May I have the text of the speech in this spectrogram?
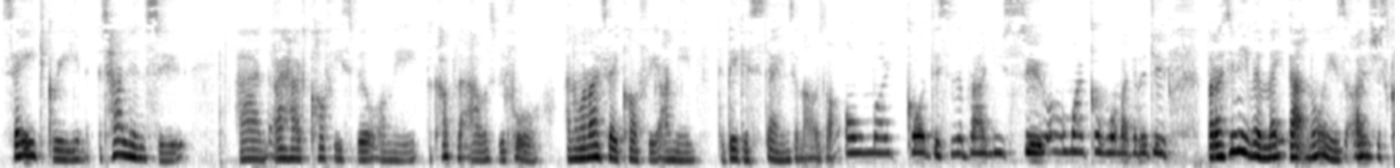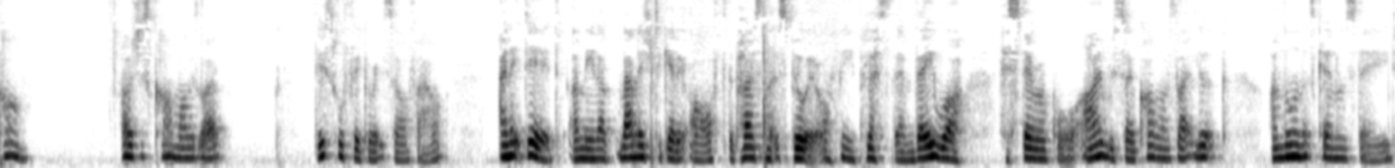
sage green Italian suit, and I had coffee spilt on me a couple of hours before. And when I say coffee, I mean the biggest stains. And I was like, oh my God, this is a brand new suit. Oh my God, what am I going to do? But I didn't even make that noise. I was just calm. I was just calm. I was like, this will figure itself out. And it did. I mean, I managed to get it off. The person that spilled it on me, bless them, they were hysterical. I was so calm. I was like, look, I'm the one that's going on stage.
